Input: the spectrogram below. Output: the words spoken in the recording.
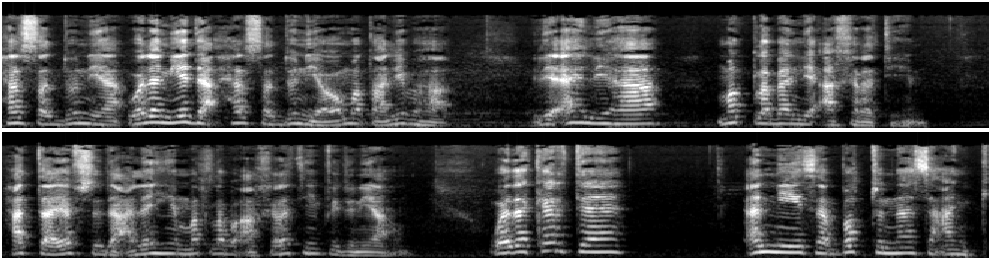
حرص الدنيا ولم يدع حرص الدنيا ومطالبها لأهلها مطلبا لآخرتهم حتى يفسد عليهم مطلب آخرتهم في دنياهم. وذكرت أني ثبطت الناس عنك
